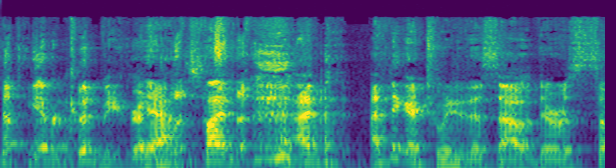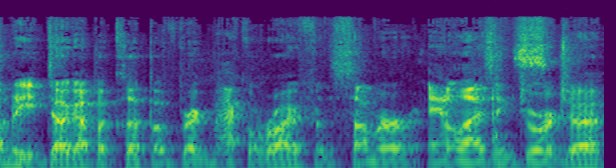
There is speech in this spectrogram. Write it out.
Nothing ever could be, right? yeah, That's but just I, I think I tweeted this out. There was somebody dug up a clip of Greg McElroy for the summer analyzing Georgia.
